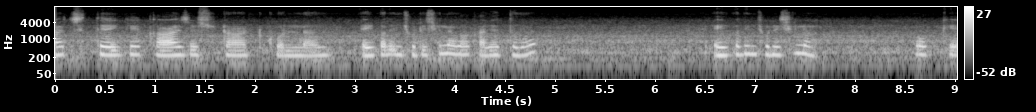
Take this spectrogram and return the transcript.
আজ থেকে কাজ স্টার্ট করলাম। এই কদিন ছুটি ছিল আমার কাজের তোমার? এই কদিন ছুটি ছিল? ওকে।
